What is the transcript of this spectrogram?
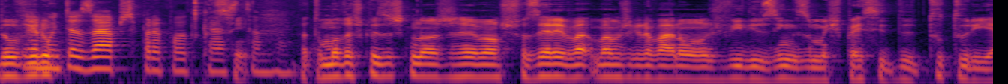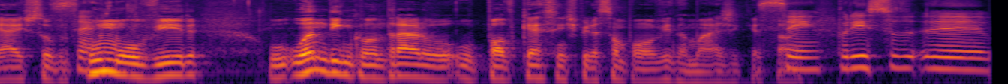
de E ouvir há o muitas apps para podcast Sim. também. Portanto, uma das coisas que nós eh, vamos fazer é va- vamos gravar uns videozinhos, uma espécie de tutoriais sobre Certo. como ouvir, o, onde encontrar o, o podcast Inspiração para uma Vida Mágica. tá? Sim, por isso eh,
